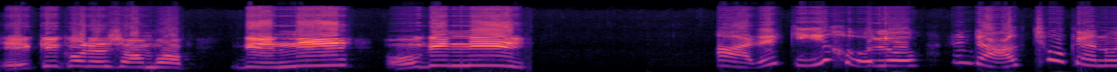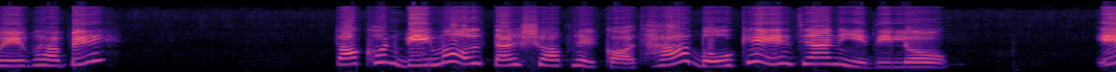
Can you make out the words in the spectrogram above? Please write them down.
এ কি করে সম্ভব? গিন্নি ও গিন্নি! আরে কি হলো? ডাকছো কেন এভাবে? তখন বিমল তার স্বপ্নের কথা বউকে জানিয়ে দিল। এ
